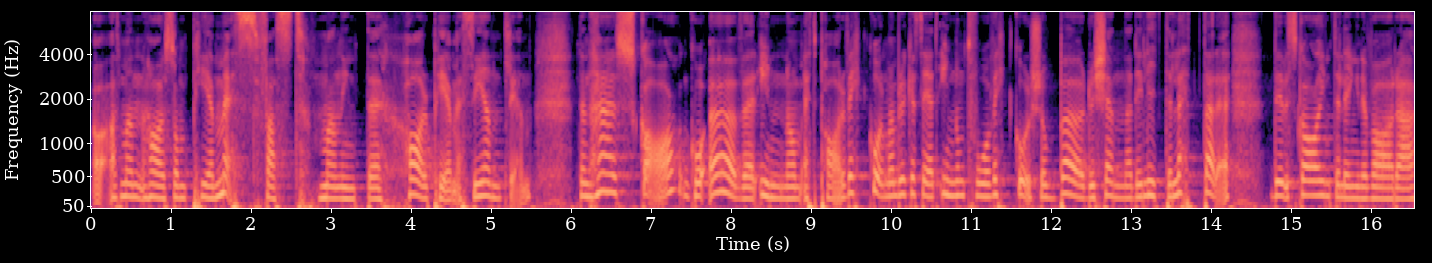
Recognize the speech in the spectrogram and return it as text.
att man har som PMS fast man inte har PMS egentligen. Den här ska gå över inom ett par veckor. Man brukar säga att inom två veckor så bör du känna dig lite lättare. Det ska inte längre vara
